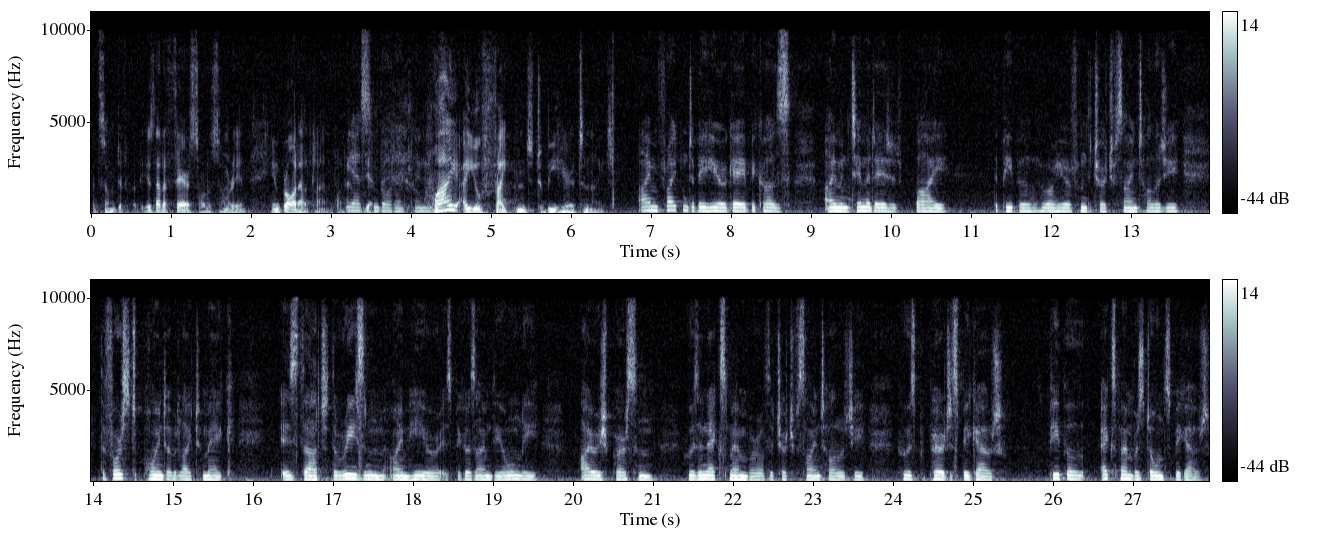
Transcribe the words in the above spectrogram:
With some difficulty, is that a fair sort of summary in, in broad outline? What yes, in broad outline. Yes. Why are you frightened to be here tonight? I'm frightened to be here, Gay, because I'm intimidated by the people who are here from the Church of Scientology. The first point I would like to make is that the reason I'm here is because I'm the only Irish person who is an ex member of the Church of Scientology who is prepared to speak out. People, ex members, don't speak out.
